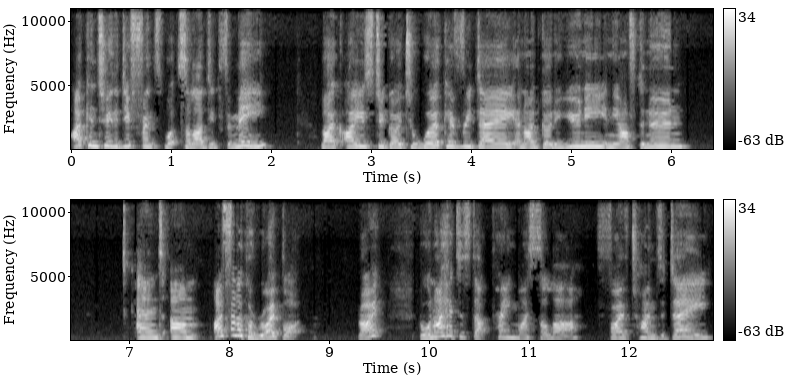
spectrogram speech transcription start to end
I can see the difference what salah did for me. Like, I used to go to work every day, and I'd go to uni in the afternoon, and um, I felt like a robot, right? But when I had to start praying my salah five times a day,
